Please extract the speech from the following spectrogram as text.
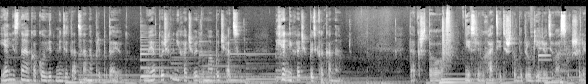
Я не знаю, какой вид медитации она преподает, но я точно не хочу этому обучаться. Я не хочу быть как она. Так что, если вы хотите, чтобы другие люди вас слышали,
